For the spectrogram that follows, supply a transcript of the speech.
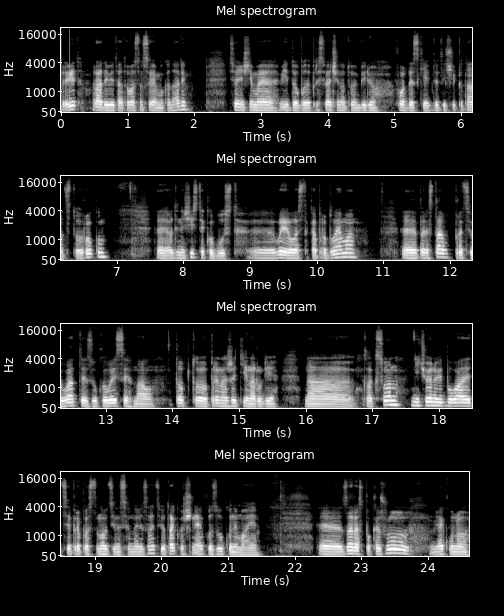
привіт! Радий вітати вас на своєму каналі. Сьогоднішнє моє відео буде присвячено автомобілю Ford Escape 2015 року. Е, 1.6 EcoBoost. Виявилася така проблема. Е, Перестав працювати звуковий сигнал. Тобто при нажатті на рулі на клаксон нічого не відбувається, і при постановці на сигналізацію також ніякого звуку немає. Е, Зараз покажу, як воно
